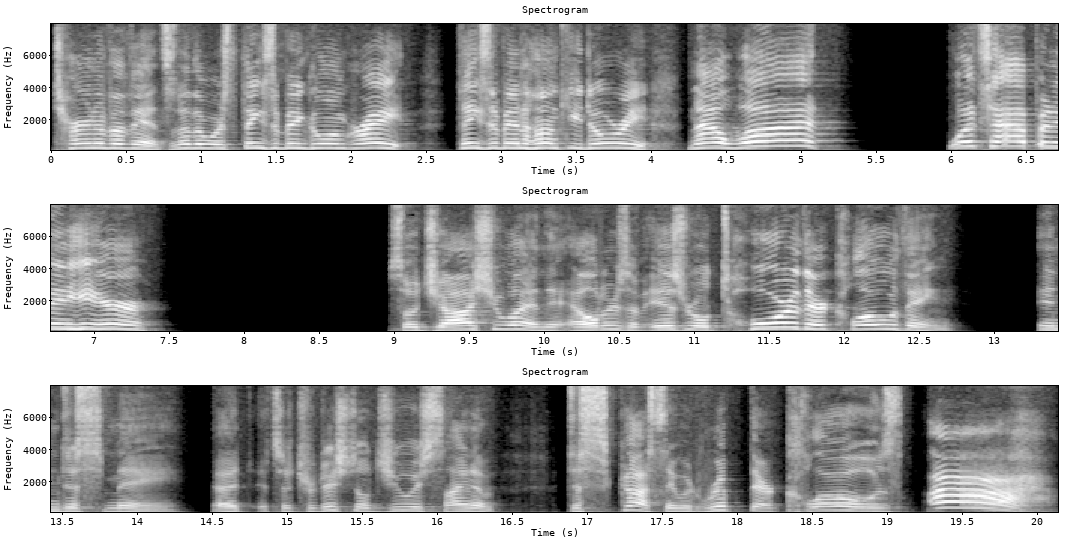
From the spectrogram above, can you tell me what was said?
Turn of events. In other words, things have been going great. Things have been hunky dory. Now what? What's happening here? So Joshua and the elders of Israel tore their clothing in dismay. Uh, it's a traditional Jewish sign of disgust. They would rip their clothes. Ah!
